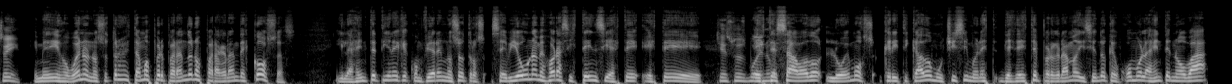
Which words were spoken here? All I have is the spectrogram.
Sí. Y me dijo, bueno, nosotros estamos preparándonos para grandes cosas y la gente tiene que confiar en nosotros. Se vio una mejor asistencia este, este, Que eso es bueno. este sábado. Lo hemos criticado muchísimo en este- desde este programa diciendo que cómo la gente no va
